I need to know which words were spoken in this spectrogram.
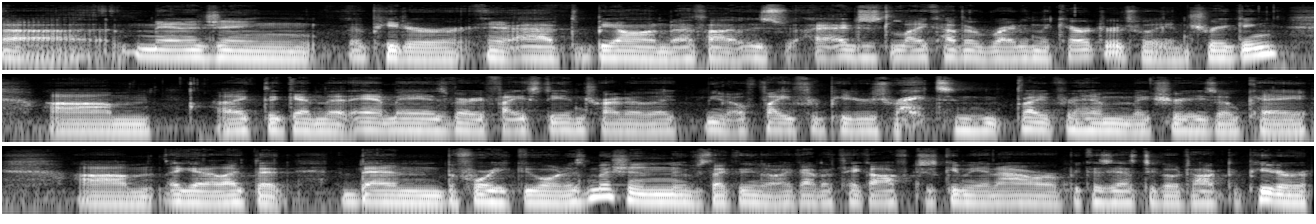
uh, managing Peter at Beyond, I thought was I just like how they're writing the character. It's really intriguing. Um, I liked again that Aunt May is very feisty and trying to like you know fight for Peter's rights and fight for him, make sure he's okay. Um, again, I like that Ben before he could go on his mission, it was like you know I got to take off, just give me an hour because he has to go talk to Peter.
